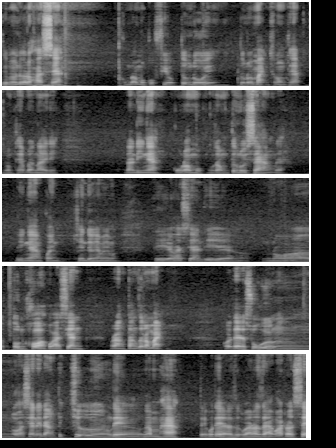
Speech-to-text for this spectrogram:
Tiếp theo nữa là hòa Sen cũng là một cổ phiếu tương đối tương đối mạnh trong dòng thép. Dòng thép đoạn này thì đang đi ngang, cũng là một dòng tương đối sáng đây, đi ngang quanh trên đường em thì ASEAN thì ờ, nó tồn kho của ASEAN đang tăng rất là mạnh. Có thể là xu hướng của ASEAN này đang tích trữ để găm hàng, để có thể là dự báo nó giá của HRC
